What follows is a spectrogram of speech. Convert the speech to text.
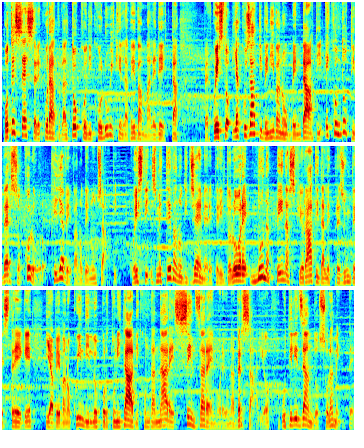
potesse essere curata dal tocco di colui che l'aveva maledetta. Per questo gli accusati venivano bendati e condotti verso coloro che li avevano denunciati. Questi smettevano di gemere per il dolore non appena sfiorati dalle presunte streghe e avevano quindi l'opportunità di condannare senza remore un avversario utilizzando solamente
